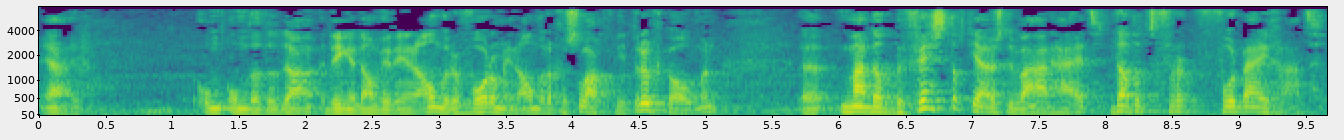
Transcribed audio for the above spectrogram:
ja, omdat de dingen dan weer in een andere vorm, in een andere geslacht weer terugkomen. Uh, maar dat bevestigt juist de waarheid dat het voorbij gaat.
